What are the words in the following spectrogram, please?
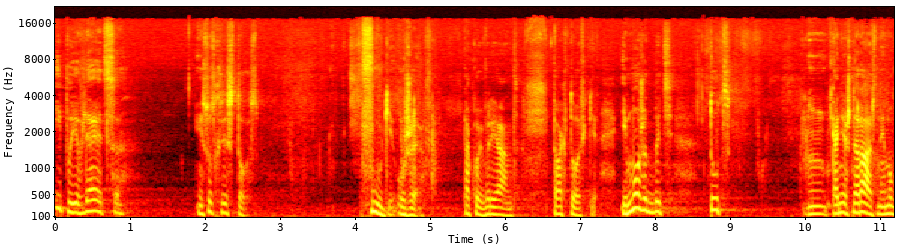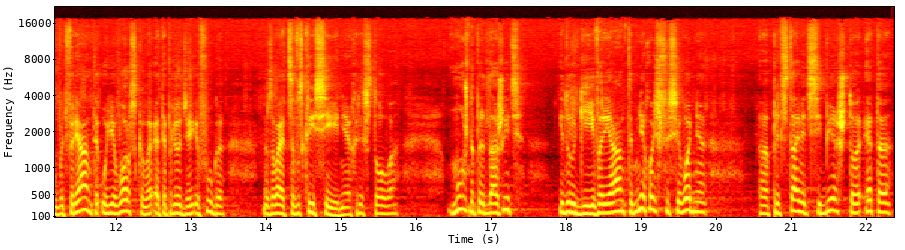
и появляется Иисус Христос. Фуги уже, такой вариант трактовки. И, может быть, тут, конечно, разные могут быть варианты. У Еворского эта прелюдия и фуга называется «Воскресение Христова». Можно предложить и другие варианты. Мне хочется сегодня э, представить себе, что это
